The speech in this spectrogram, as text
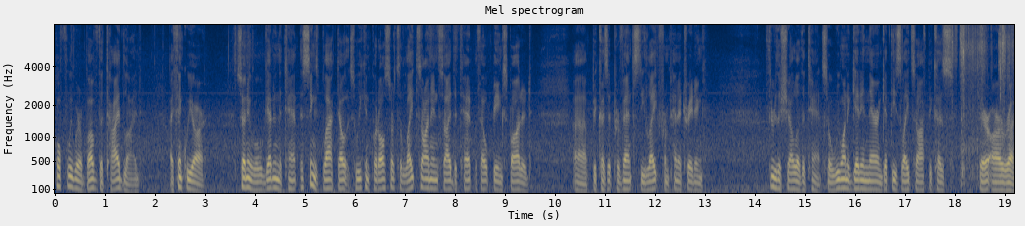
Hopefully we're above the tide line. I think we are. So anyway, we'll get in the tent. This thing's blacked out, so we can put all sorts of lights on inside the tent without being spotted. Uh, because it prevents the light from penetrating through the shell of the tent. So we want to get in there and get these lights off because there are, uh,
